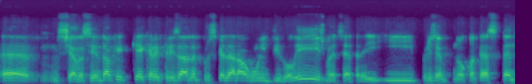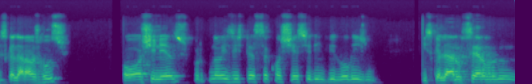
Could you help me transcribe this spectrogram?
Uh, uma sociedade ocidental que, que, é caracterizada por se calhar algum individualismo, etc. E, e, por exemplo, não acontece tanto se calhar aos russos, ou aos chineses, porque não existe essa consciência de individualismo. E se calhar o cérebro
